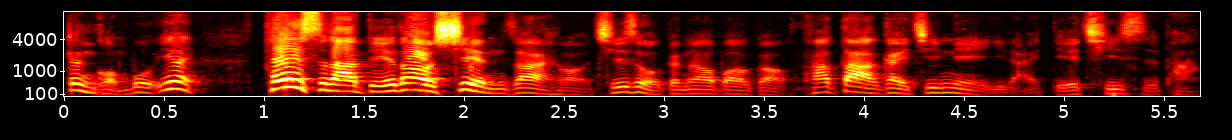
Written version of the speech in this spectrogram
更恐怖？因为特斯拉跌到现在哈，其实我跟大家报告，它大概今年以来跌七十趴，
